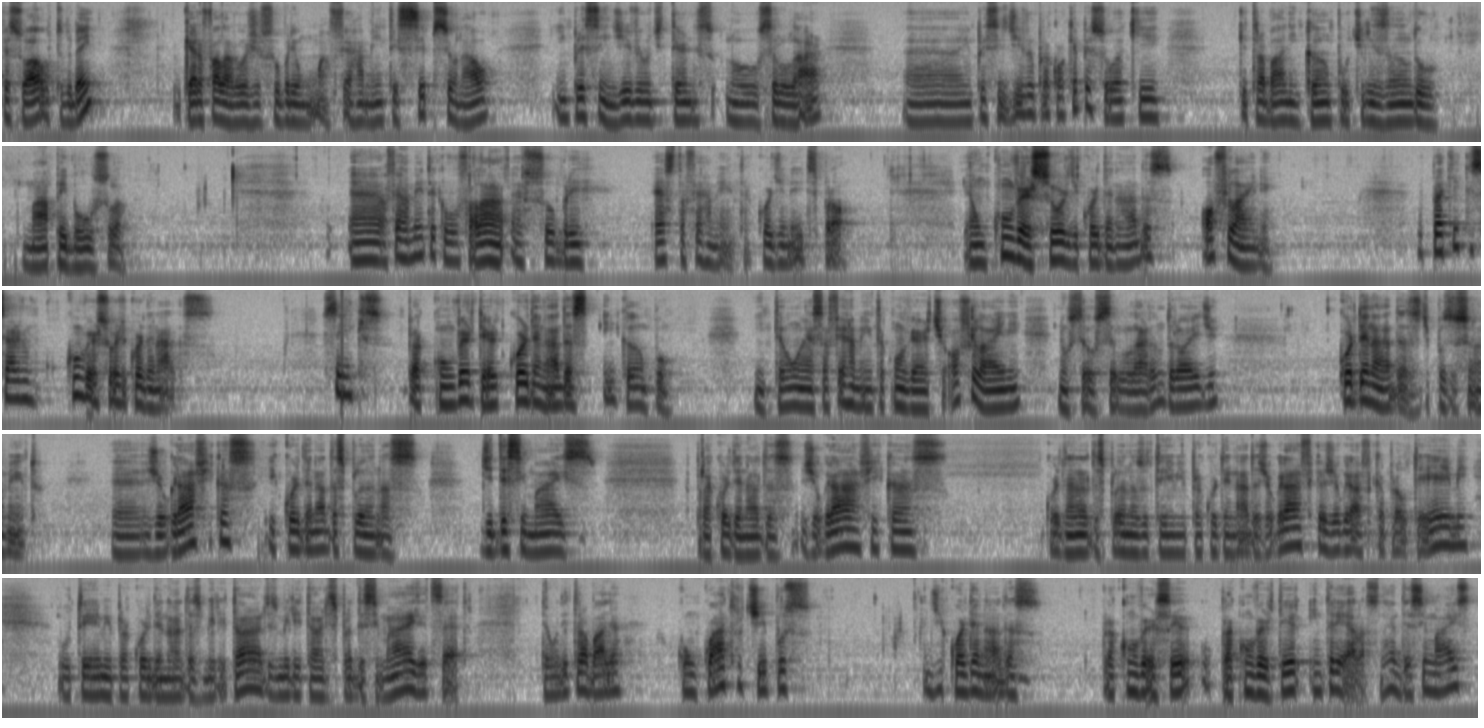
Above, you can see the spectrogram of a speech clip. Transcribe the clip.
pessoal, tudo bem? Eu quero falar hoje sobre uma ferramenta excepcional, imprescindível de ter no celular, é, imprescindível para qualquer pessoa que, que trabalha em campo utilizando mapa e bússola. É, a ferramenta que eu vou falar é sobre esta ferramenta, Coordinates Pro. É um conversor de coordenadas offline para que, que serve um conversor de coordenadas? Simples, para converter coordenadas em campo. Então essa ferramenta converte offline no seu celular Android coordenadas de posicionamento é, geográficas e coordenadas planas de decimais para coordenadas geográficas, coordenadas planas UTM para coordenadas geográficas, geográfica para UTM, UTM para coordenadas militares, militares para decimais, etc. Então ele trabalha com quatro tipos de coordenadas para converter, converter entre elas, né? decimais,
